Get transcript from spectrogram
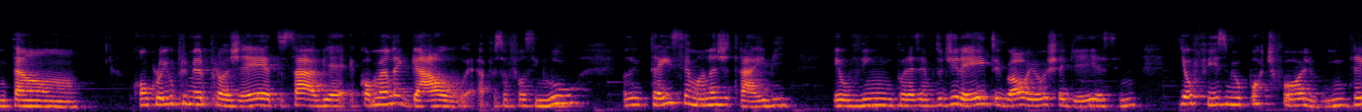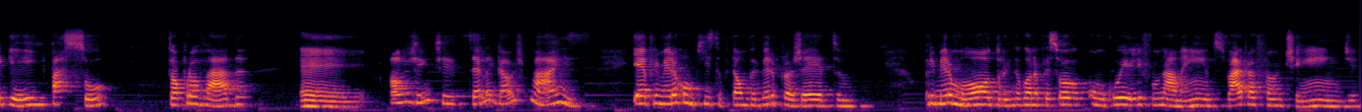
Então, concluir o primeiro projeto, sabe? É, como é legal. A pessoa falou assim, Lu, eu tenho três semanas de Tribe. Eu vim, por exemplo, do direito, igual eu cheguei, assim, e eu fiz meu portfólio, entreguei, passou. Tô aprovada. É, falo, gente, isso é legal demais. E aí, a primeira conquista, então, o primeiro projeto, o primeiro módulo, então, quando a pessoa conclui ali fundamentos, vai para front-end,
